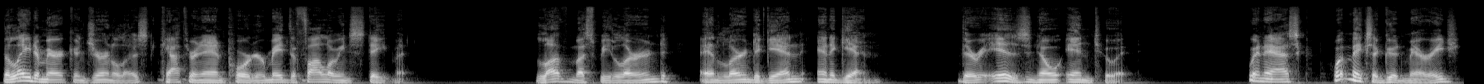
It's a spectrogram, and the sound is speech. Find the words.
The late American journalist Katherine Anne Porter made the following statement Love must be learned and learned again and again. There is no end to it. When asked, What makes a good marriage?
